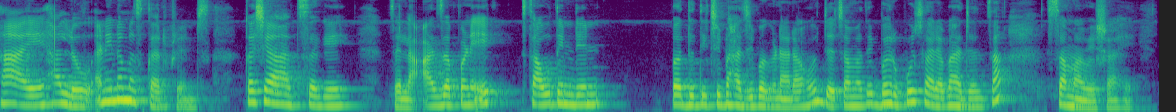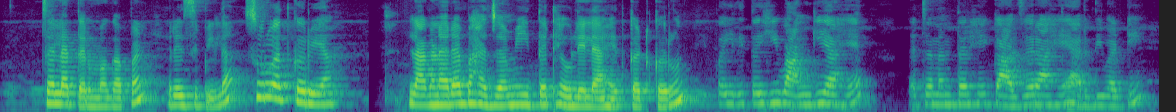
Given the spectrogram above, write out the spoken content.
हाय हॅलो आणि नमस्कार फ्रेंड्स कसे आहात सगळे? चला आज आपण एक साऊथ इंडियन पद्धतीची भाजी बघणार आहोत ज्याच्यामध्ये भरपूर साऱ्या भाज्यांचा समावेश आहे. चला तर मग आपण रेसिपीला सुरुवात करूया. लागणाऱ्या भाज्या मी इथं ठेवलेल्या आहेत कट करून. पहिली तर ही वांगी आहेत त्याच्यानंतर हे गाजर आहे अर्धी वाटी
